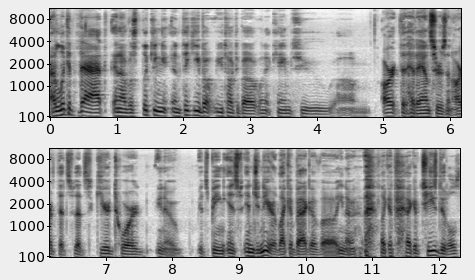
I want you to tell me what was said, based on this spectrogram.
I look at that, and I was looking and thinking about what you talked about when it came to um, art that had answers and art that's that's geared toward you know it's being engineered like a bag of uh, you know like a bag of cheese doodles.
